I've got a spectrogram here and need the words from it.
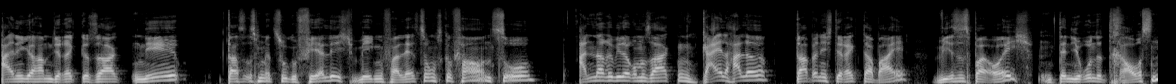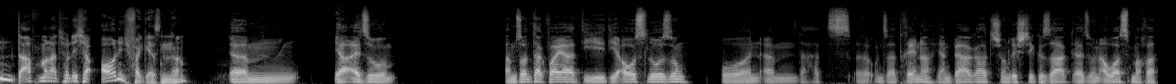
Einige haben direkt gesagt, nee, das ist mir zu gefährlich wegen Verletzungsgefahr und so. Andere wiederum sagten, geil Halle, da bin ich direkt dabei. Wie ist es bei euch? Denn die Runde draußen darf man natürlich ja auch nicht vergessen, ne? Ähm, ja, also am Sonntag war ja die, die Auslosung und ähm, da hat äh, unser Trainer Jan Berger hat schon richtig gesagt, also ein Auersmacher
